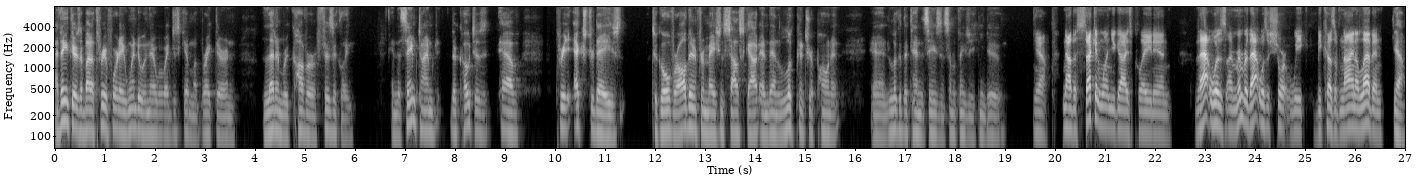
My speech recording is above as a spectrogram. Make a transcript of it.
I think there's about a three or four day window in there where I just give them a break there and let them recover physically. In the same time, the coaches have three extra days to go over all the information, self-scout, and then look at your opponent and look at the tendencies and some of the things you can do. Yeah. Now the second one you guys played in, that was I remember that was a short week because of 9/11. Yeah.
